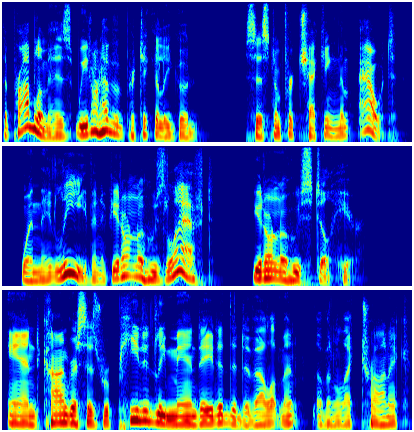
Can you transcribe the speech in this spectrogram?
The problem is we don't have a particularly good system for checking them out. when they leave. And if you don't know who's left, you don't know who's still here. And Congress has repeatedly mandated the development of an electronic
